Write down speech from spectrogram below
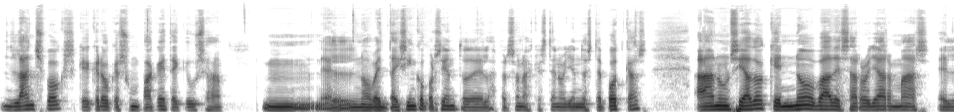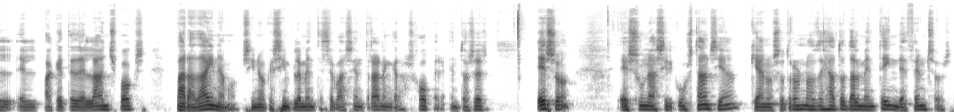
Lunchbox, que creo que es un paquete que usa mm, el 95% de las personas que estén oyendo este podcast, ha anunciado que no va a desarrollar más el, paquete de Lunchbox para Dynamo, sino que simplemente se va a centrar en Grasshopper. Entonces, eso es una circunstancia que a nosotros nos deja totalmente indefensos.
